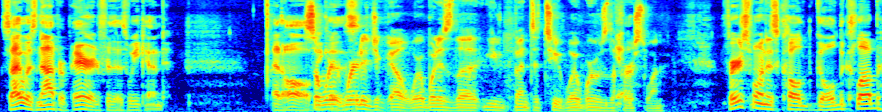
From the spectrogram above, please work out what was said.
So I was not prepared for this weekend at all. So where, because where did you go? Where what is the you've been to two? Where, where was the first one? first one is called Gold Club,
